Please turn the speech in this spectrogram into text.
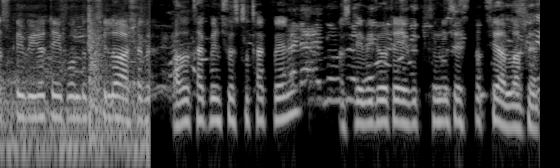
আজকের ভিডিওতে ছিল। আশা ভালো থাকবেন, সুস্থ থাকবেন। আজকে ভিডিওতে এই শেষ করছি। আল্লাহ হাফেজ।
